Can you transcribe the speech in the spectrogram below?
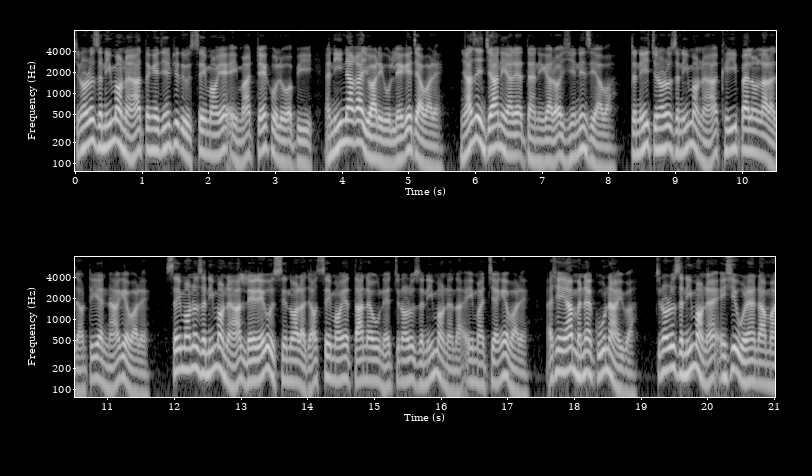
ကျွန်တော်တို့ဇနီးမောင်နှံဟာတငယ်ချင်းဖြစ်သူစိန်မောင်ရဲ့အိမ်မှာတဲခိုလိုအပြီးအနီးနားကရွာတွေကိုလဲခဲ့ကြပါတယ်ညစဉ်ကြားနေရတဲ့အတန်တွေကတော့ယဉ်နှင်းစရာပါတနေ့ကျွန်တော်တို့ဇနီးမောင်နှံဟာခရီးပန်းလွန်လာတာကြောင့်တရက်နားခဲ့ပါတယ်စိန်မောင်တို့ဇနီးမောင်နှံဟာလယ်တဲကိုဆင်းသွားတာကြောင့်စိန်မောင်ရဲ့သားနှုတ်နဲ့ကျွန်တော်တို့ဇနီးမောင်နှံသာအိမ်မှာကြံခဲ့ပါတယ် အချိန်ကမနက်9နာရီပါကျွန်တော်တို့ဇနီးမောင်နဲ့အိမ်ရှိဝရန်တာမှာ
